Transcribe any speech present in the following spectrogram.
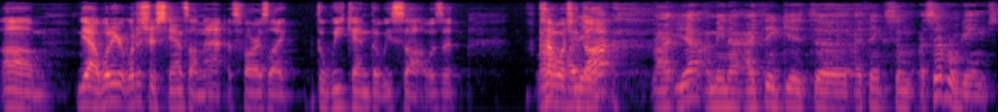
Um, yeah, what are your what is your stance on that as far as like the weekend that we saw? Was it kind of Well, what you I mean, thought? Uh, yeah, I mean, I, I think it. Uh, I think some uh, several games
